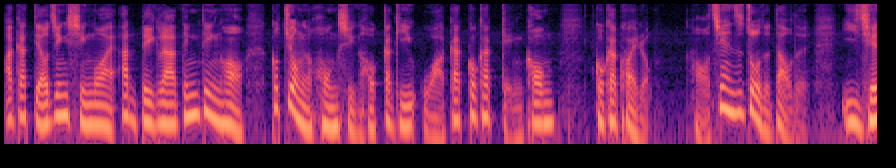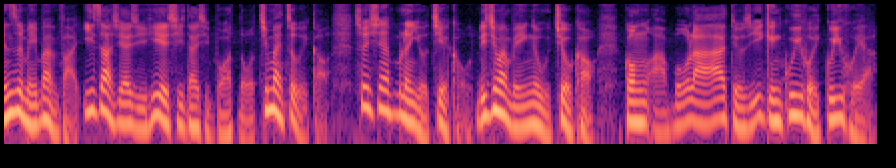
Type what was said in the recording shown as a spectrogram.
啊个调整生活压力啦，等等吼，各种的方式，互家己活甲更加健康，更加快乐。好，现在是做得到的，以前是没办法。以前是迄个时代是无法度，今麦做会到，所以现在不能有借口。你今麦袂应该有借口，讲啊无啦，啊就是已经几岁几岁啊。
